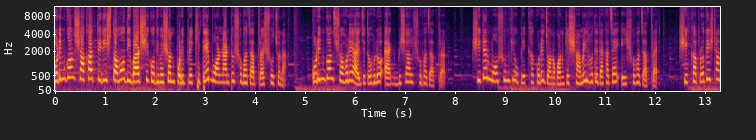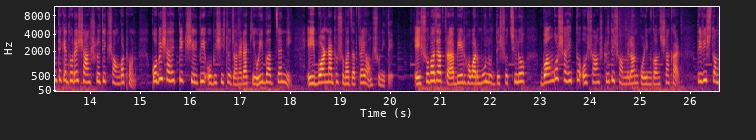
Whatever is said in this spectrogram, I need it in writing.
করিমগঞ্জ শাখার তিরিশতম দ্বিবার্ষিক অধিবেশন পরিপ্রেক্ষিতে বর্ণাঢ্য শোভাযাত্রার সূচনা। করিমগঞ্জ শহরে আয়োজিত হলো এক বিশাল শোভাযাত্রার। শীতের মৌসুমকে উপেক্ষা করে জনগণকে সামিল হতে দেখা যায় এই শোভাযাত্রায়। শিক্ষা প্রতিষ্ঠান থেকে ধরে সাংস্কৃতিক সংগঠন, কবি সাহিত্যিক শিল্পী ও বিশিষ্ট জনেরা কেউই বাদ যাননি এই বর্ণাঢ্য শোভাযাত্রায় অংশ নিতে। এই শোভাযাত্রা বের হওয়ার মূল উদ্দেশ্য ছিল বঙ্গ সাহিত্য ও সংস্কৃতি সম্মেলন করিমগঞ্জ শাখার তিরিশতম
